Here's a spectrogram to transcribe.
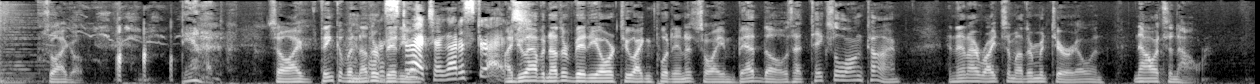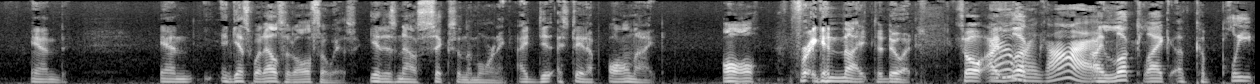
so I go, damn it. So I think of another I gotta video. Stretch. I got to stretch. I do have another video or two I can put in it, so I embed those. That takes a long time, and then I write some other material, and now it's an hour. And and and guess what else it also is? It is now six in the morning. I did. I stayed up all night, all friggin' night to do it. So I Oh, looked. my God. I looked like a complete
